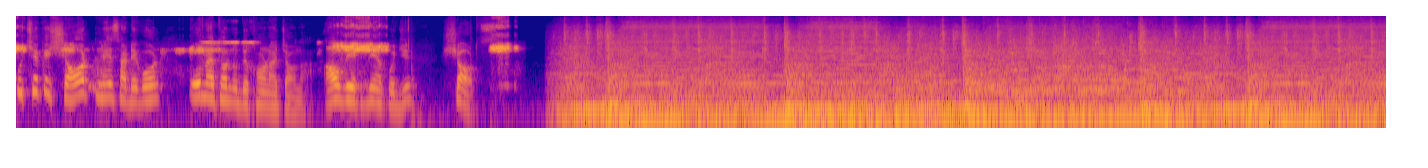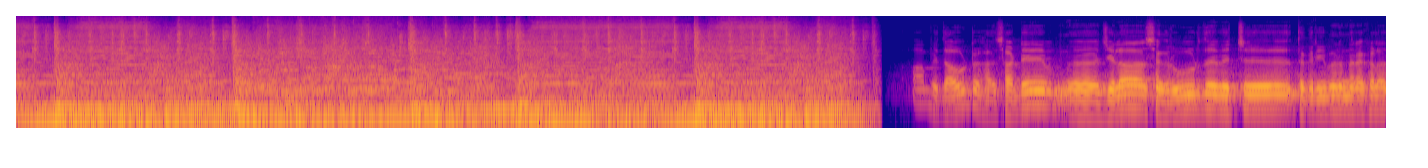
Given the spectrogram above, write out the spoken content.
ਕੁਝ ਇੱਕ ਸ਼ਾਰਟ ਨੇ ਸਾਡੇ ਕੋਲ। ਉਹ ਮੈਂ ਤੁਹਾਨੂੰ ਦਿਖਾਉਣਾ ਚਾਹੁੰਦਾ। ਆਓ ਵੇਖਦੇ ਹਾਂ ਕੁਝ ਸ਼ਾਰਟਸ ਵਿਦਆਊਟ ਸਾਡੇ ਜ਼ਿਲ੍ਹਾ ਸੰਗਰੂਰ ਦੇ ਵਿੱਚ ਤਕਰੀਬਨ ਮੇਰਾ ਖਿਆਲ ਆ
